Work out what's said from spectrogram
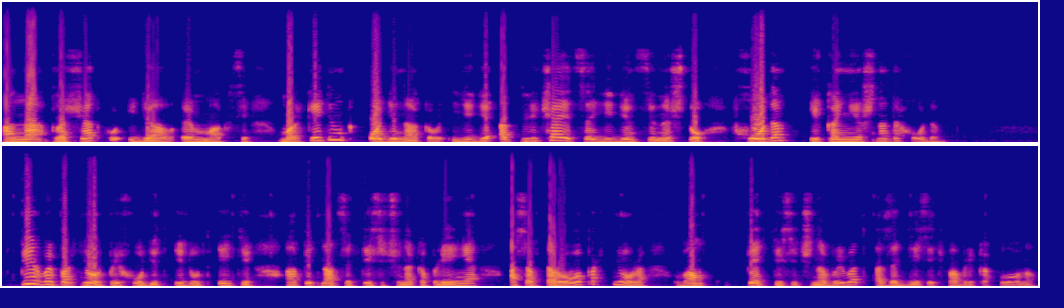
а на площадку Идеал М-Макси. Маркетинг одинаковый. Еди... Отличается единственное, что входом и, конечно, доходом. Первый партнер приходит, идут эти 15 а, тысяч накопления, а со второго партнера вам 5 тысяч на вывод, а за 10 фабрика клонов.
